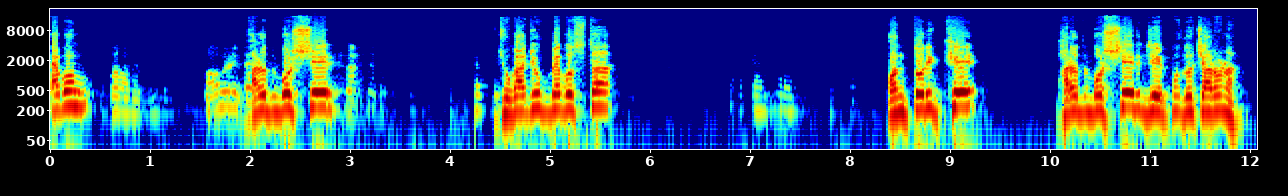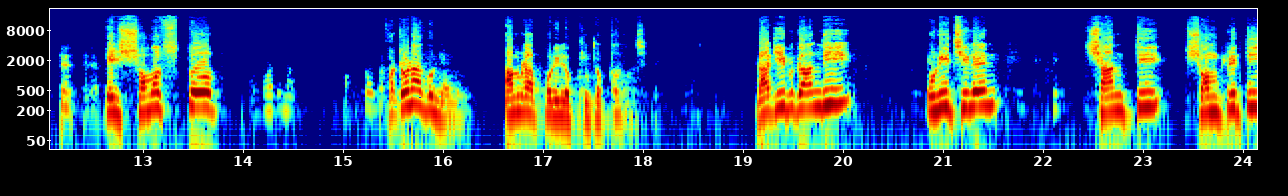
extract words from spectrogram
এবং ভারতবর্ষের যোগাযোগ ব্যবস্থা, অন্তরিক্ষে ভারতবর্ষের যে পদচারণা, এই সমস্ত ঘটনাগুলি আমরা পরিলক্ষিত করছি। রাজীব গান্ধী, উনি ছিলেন শান্তি, সম্প্রীতি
